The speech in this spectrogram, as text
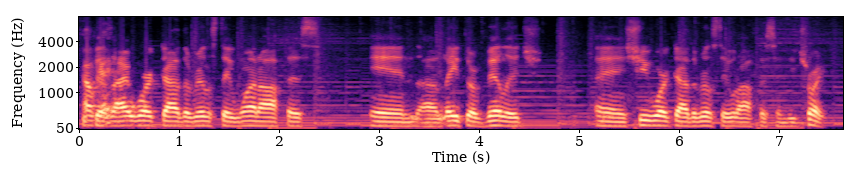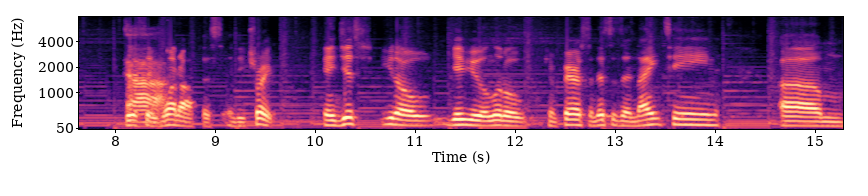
Because okay. I worked out of the Real Estate One office in uh, Lathrop Village, and she worked out of the Real Estate One office in Detroit. Real Estate ah. One office in Detroit. And just, you know, give you a little comparison. This is in 1980. Um,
